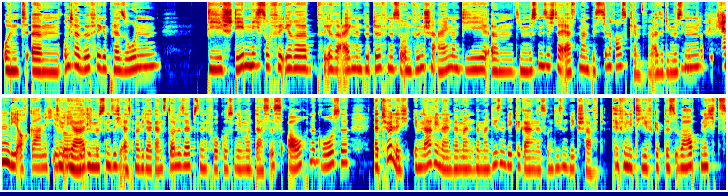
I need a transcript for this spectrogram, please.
Und ähm, unterwürfige Personen die stehen nicht so für ihre, für ihre eigenen Bedürfnisse und Wünsche ein und die, ähm, die müssen sich da erstmal ein bisschen rauskämpfen. Also die müssen. Ich glaub, die kennen die auch gar nicht ihre. Die, ja, die müssen sich erstmal wieder ganz dolle selbst in den Fokus nehmen. Und das ist auch eine große, natürlich im Nachhinein, wenn man, wenn man diesen Weg gegangen ist und diesen Weg schafft. Definitiv gibt es überhaupt nichts,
